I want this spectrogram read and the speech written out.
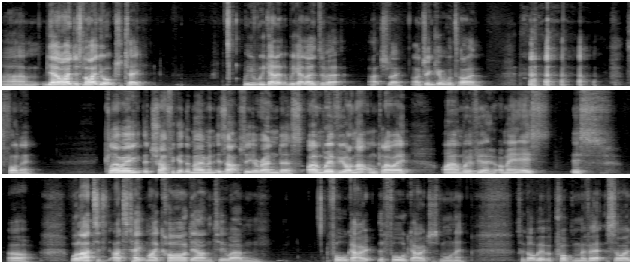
Um, yeah, I just like Yorkshire tea. We, we get it. We get loads of it, actually. I drink it all the time. it's funny. Chloe, the traffic at the moment is absolutely horrendous. I'm with you on that one, Chloe. I am with you. I mean, it's it's oh well. I had to I had to take my car down to um Ford garage, the Ford garage this morning, so I got a bit of a problem with it. So I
